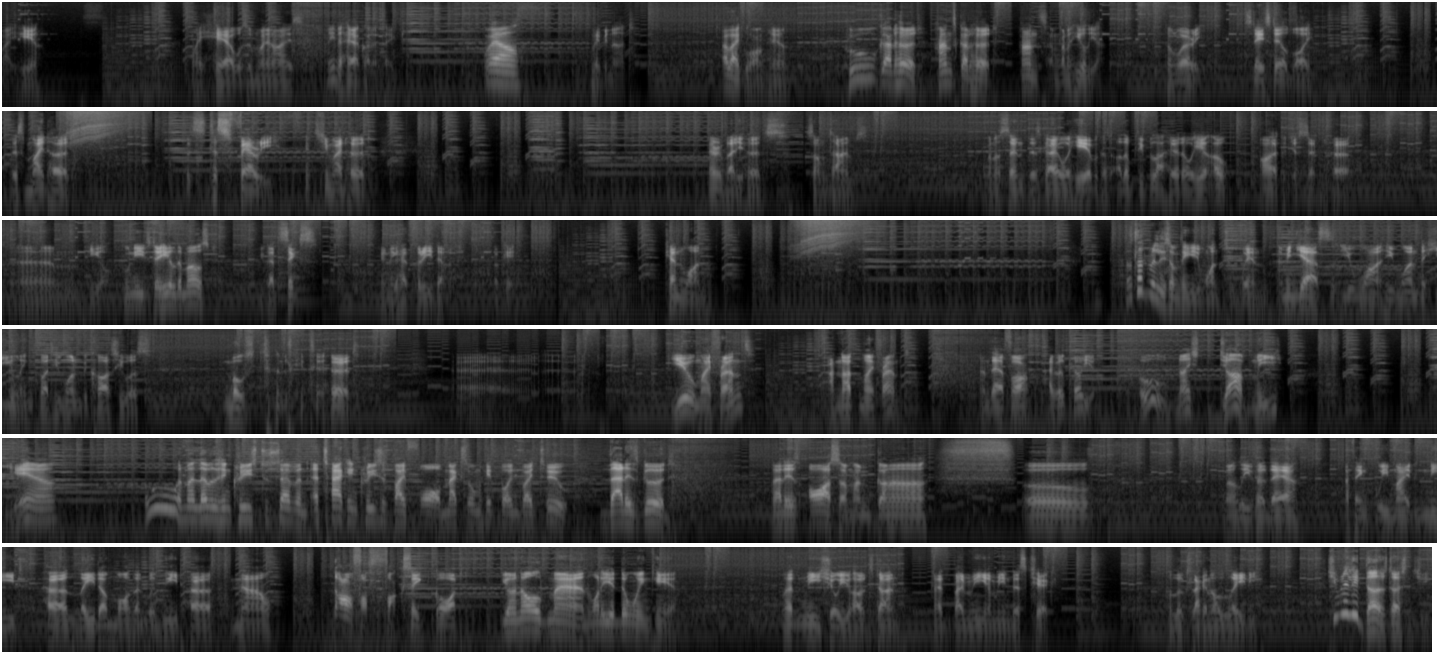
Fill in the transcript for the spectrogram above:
Right here. My hair was in my eyes. I need a haircut, I think. Well, maybe not. I like long hair. Who got hurt? Hans got hurt. Hans, I'm gonna heal you. Don't worry. Stay still, boy. This might hurt. This this fairy. she might hurt. Everybody hurts sometimes. I'm gonna send this guy over here because other people are hurt over here. Oh, oh I could just send her. Heal. Who needs to heal the most? You got six. You only had three damage. Okay. Ken won. That's not really something you want to win. I mean, yes, you want he won the healing, but he won because he was most hurt. Uh, you, my friend, are not my friend, and therefore I will kill you. Ooh, nice job, me. Yeah. Ooh, and my level is increased to 7. Attack increases by 4. Maximum hit point by 2. That is good. That is awesome. I'm gonna... Oh... I'm gonna leave her there. I think we might need her later more than we need her now. Oh, for fuck's sake, God. You're an old man. What are you doing here? Let me show you how it's done. And by me, I mean this chick. Who looks like an old lady. She really does, doesn't she?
